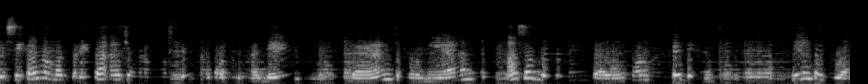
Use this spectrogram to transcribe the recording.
Isikan nomor berita acara muslim atau MAD dan kemudian asal dokumen dalam format PDF. Yang kedua,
